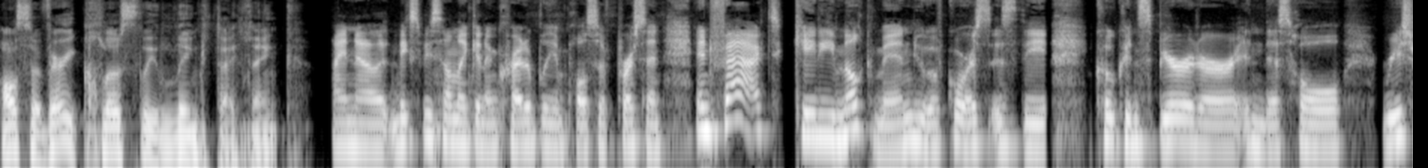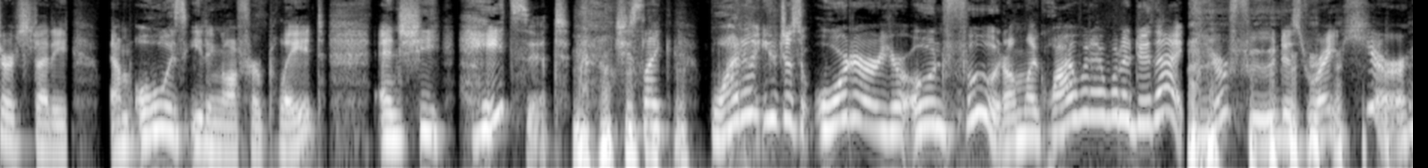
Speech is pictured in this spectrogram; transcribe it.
Also, very closely linked, I think. I know it makes me sound like an incredibly impulsive person. In fact, Katie Milkman, who of course is the co conspirator in this whole research study, I'm always eating off her plate and she hates it. She's like, why don't you just order your own food? I'm like, why would I want to do that? Your food is right here.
